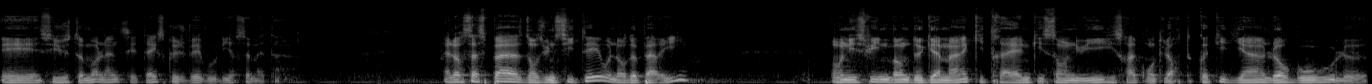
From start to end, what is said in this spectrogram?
Et c'est justement l'un de ces textes que je vais vous lire ce matin. Alors ça se passe dans une cité au nord de Paris. On y suit une bande de gamins qui traînent, qui s'ennuient, qui se racontent leur quotidien, leur goût, le-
